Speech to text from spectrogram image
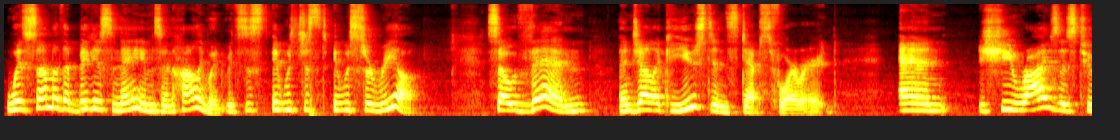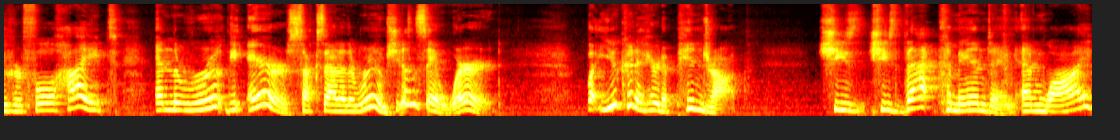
with some of the biggest names in Hollywood. It's just, it was just, it was surreal. So then Anjelica Huston steps forward, and she rises to her full height and the room the air sucks out of the room. She doesn't say a word. But you could have heard a pin drop. She's she's that commanding. And why?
